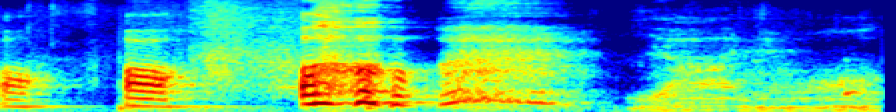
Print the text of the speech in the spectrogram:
O, o, o. Ja nie mogę.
